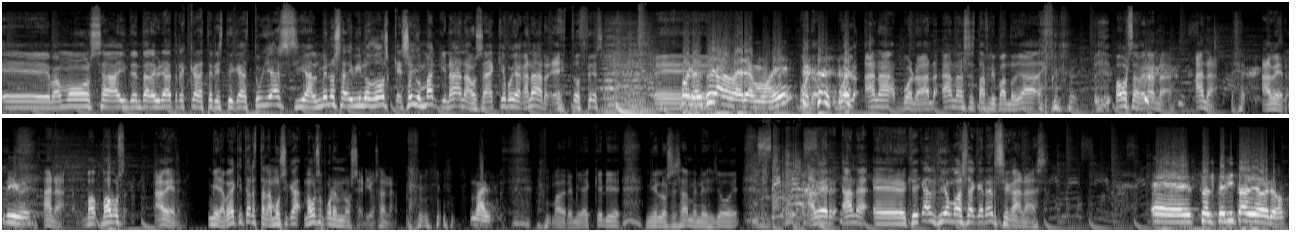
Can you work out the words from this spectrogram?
Eh, vamos a intentar adivinar tres características tuyas. Si al menos adivino dos, que soy un máquina, Ana, o sea, es que voy a ganar. Entonces. eh, Bueno, eso ya lo veremos, ¿eh? Bueno, bueno, Ana, bueno, Ana, Ana se está flipando ya. vamos a ver, Ana. Ana, a ver. Dime. Ana, va- vamos. A ver. Mira, voy a quitar hasta la música. Vamos a ponernos serios, Ana. Vale. Madre mía, es que ni, ni en los exámenes yo, ¿eh? A ver, Ana, eh, ¿qué canción vas a querer si ganas? Eh, solterita de oro.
